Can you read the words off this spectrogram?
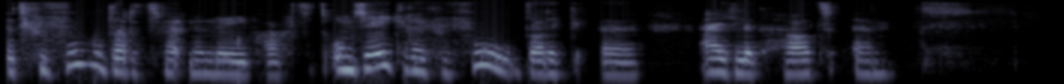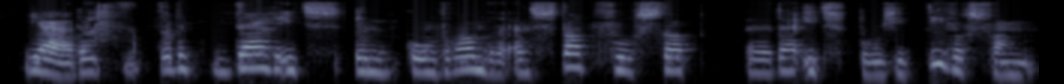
het gevoel dat het met me meebracht. Het onzekere gevoel dat ik uh, eigenlijk had. En ja, dat, dat ik daar iets in kon veranderen. En stap voor stap uh, daar iets positievers van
